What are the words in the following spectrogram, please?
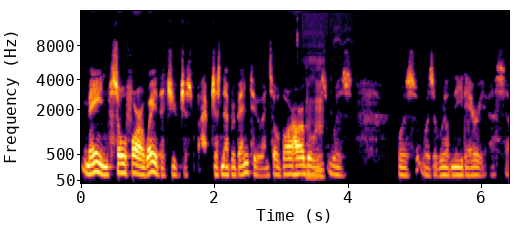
Maine so far away that you've just I've just never been to, and so Bar Harbor Mhm. was was was was a real neat area. So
